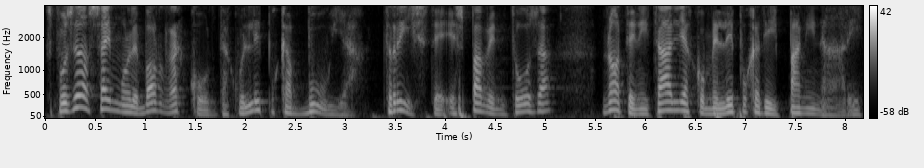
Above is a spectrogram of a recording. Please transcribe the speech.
Sposerò Simon Le Bon racconta quell'epoca buia, triste e spaventosa, nota in Italia come l'epoca dei paninari.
